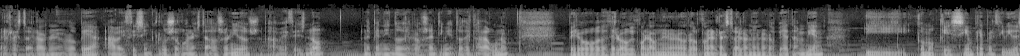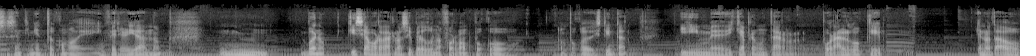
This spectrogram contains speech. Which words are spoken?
el resto de la Unión Europea, a veces incluso con Estados Unidos, a veces no, dependiendo de los sentimientos de cada uno, pero desde luego que con, la Unión Euro con el resto de la Unión Europea también, y como que siempre he percibido ese sentimiento como de inferioridad, ¿no? Mm, bueno, quise abordarlo así, pero de una forma un poco, un poco distinta, y me dediqué a preguntar por algo que he notado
